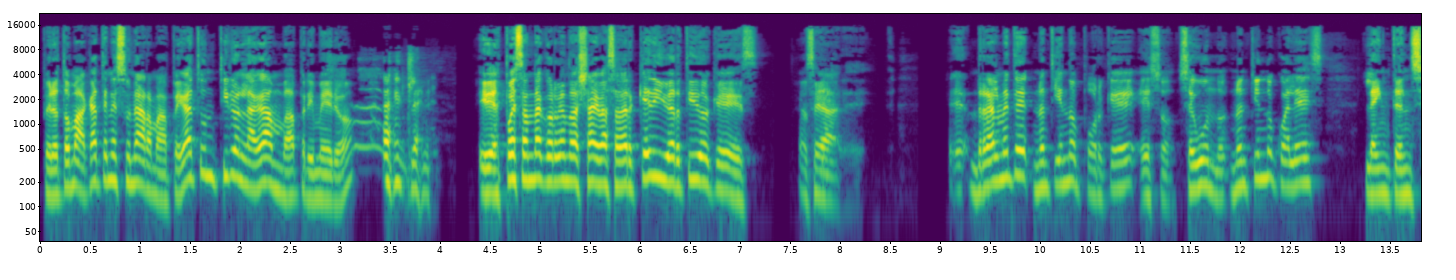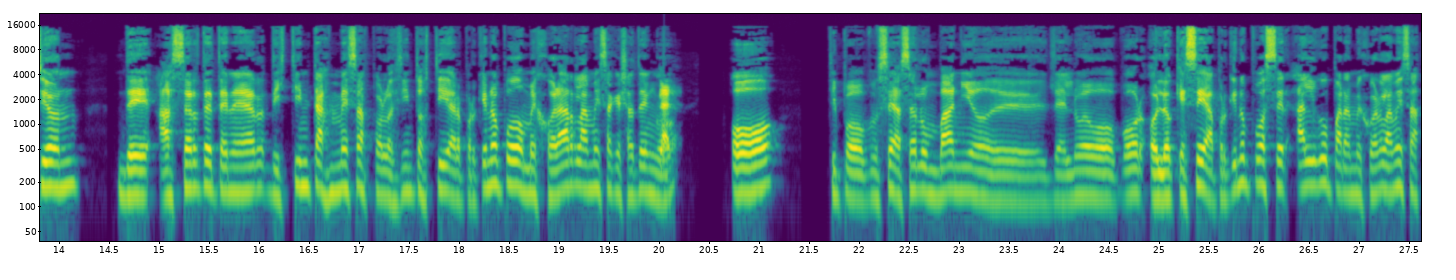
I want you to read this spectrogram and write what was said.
Pero toma, acá tenés un arma. Pegate un tiro en la gamba primero. claro. Y después anda corriendo allá y vas a ver qué divertido que es. O sea, eh, realmente no entiendo por qué eso. Segundo, no entiendo cuál es la intención de hacerte tener distintas mesas por los distintos tier. ¿Por qué no puedo mejorar la mesa que ya tengo? Claro. O, tipo, no sé, hacerle un baño de- del nuevo board o lo que sea. ¿Por qué no puedo hacer algo para mejorar la mesa?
